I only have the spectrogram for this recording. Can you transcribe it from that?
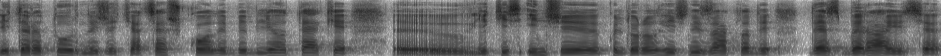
літературне життя. Це школи, бібліотеки, е, якісь інші культурологічні заклади, де збираються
